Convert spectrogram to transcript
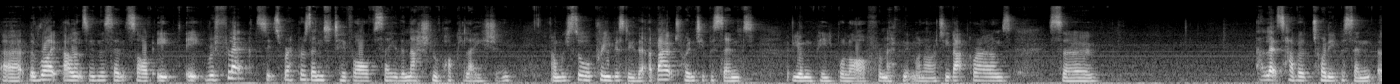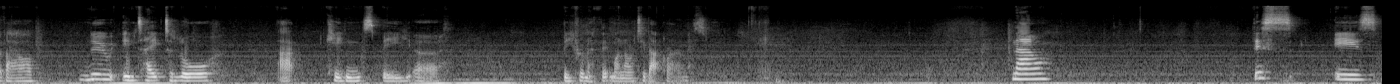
Uh, the right balance in the sense of it, it reflects, it's representative of, say, the national population. And we saw previously that about 20% of young people are from ethnic minority backgrounds. So let's have a 20% of our new intake to law at King's be, uh, be from ethnic minority backgrounds. Now, this is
